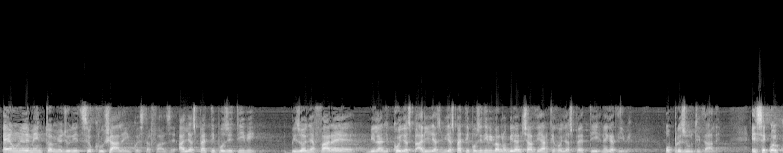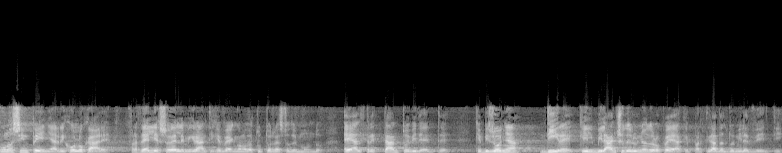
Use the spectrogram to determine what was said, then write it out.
è un elemento a mio giudizio cruciale in questa fase. Agli aspetti positivi fare gli aspetti positivi vanno bilanciati anche con gli aspetti negativi o presunti tali. E se qualcuno si impegna a ricollocare fratelli e sorelle migranti che vengono da tutto il resto del mondo, è altrettanto evidente che bisogna dire che il bilancio dell'Unione Europea, che partirà dal 2020,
